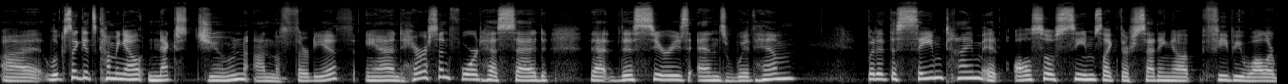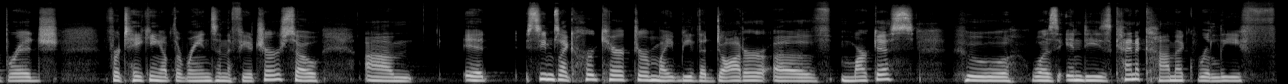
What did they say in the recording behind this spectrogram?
Uh, looks like it's coming out next June on the 30th. And Harrison Ford has said that this series ends with him. But at the same time, it also seems like they're setting up Phoebe Waller Bridge for taking up the reins in the future. So um, it seems like her character might be the daughter of Marcus, who was Indy's kind of comic relief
